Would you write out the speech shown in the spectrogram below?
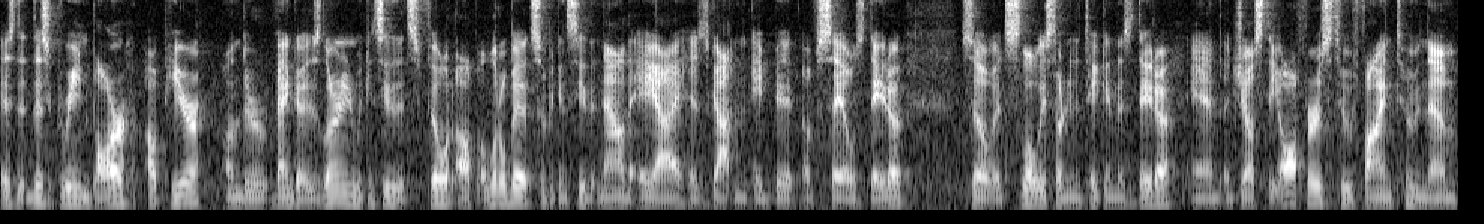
is that this green bar up here under Vanga is learning, we can see that it's filled up a little bit. So we can see that now the AI has gotten a bit of sales data. So it's slowly starting to take in this data and adjust the offers to fine tune them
